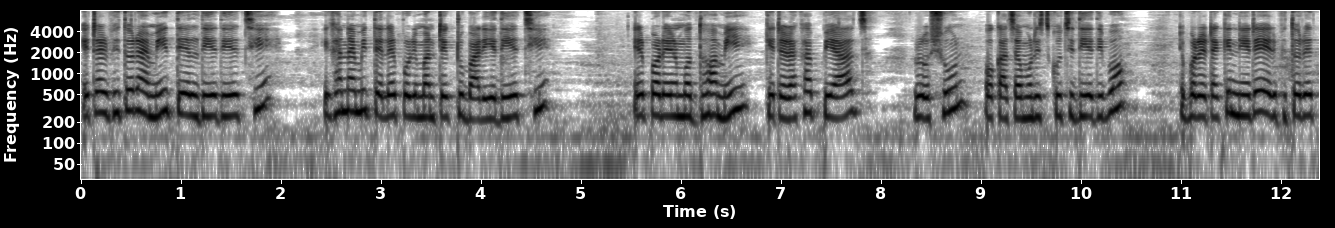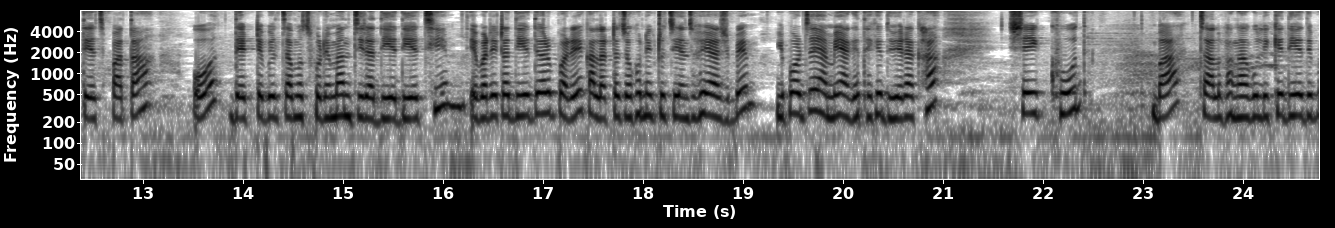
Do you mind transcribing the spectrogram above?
এটার ভিতরে আমি তেল দিয়ে দিয়েছি। এখানে আমি তেলের পরিমাণটা একটু বাড়িয়ে দিয়েছি। এরপরে এর মধ্যে আমি কেটে রাখা পেঁয়াজ, রসুন ও কাঁচামরিচ কুচি দিয়ে দিব। এরপর এটাকে নেড়ে এর ভিতরে তেজপাতা ও দেড় টেবিল চামচ পরিমাণ জিরা দিয়ে দিয়েছি। এবার এটা দিয়ে দেওয়ার পরে কালারটা যখন একটু চেঞ্জ হয়ে আসবে, এ পর্যায়ে আমি আগে থেকে ধুয়ে রাখা সেই খুদ বা চাল ভাঙাগুলিকে দিয়ে দিব।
